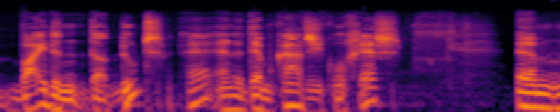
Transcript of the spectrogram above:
Biden dat doet. Hè, en het Democratische Congres. Ehm,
